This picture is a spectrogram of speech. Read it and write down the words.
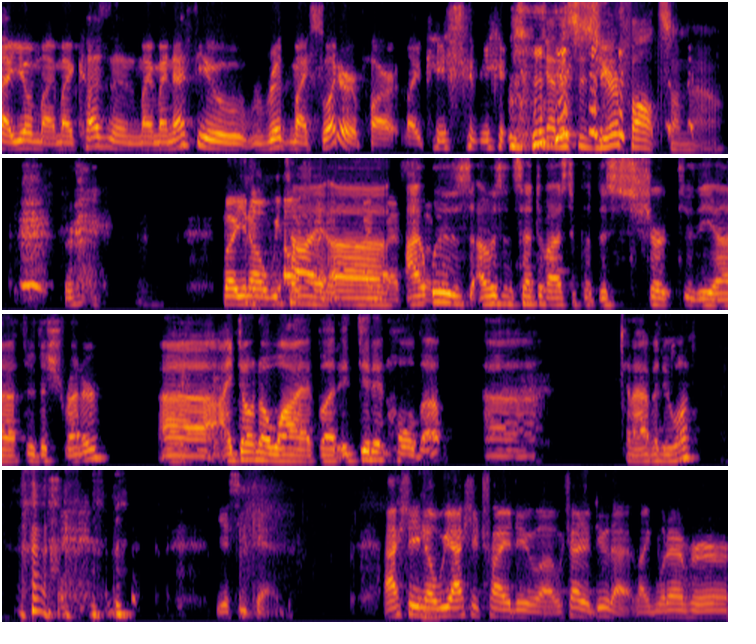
It's like, yo, my, my cousin, my, my nephew ripped my sweater apart. Like, can you me? yeah, this is your fault somehow. but you know, we Ty, to find the uh, I was I was incentivized to put this shirt through the uh, through the shredder. Uh, I don't know why, but it didn't hold up. Uh, can I have a new one? Yes, you can. Actually, no, we actually try to uh, we try to do that. Like whatever,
